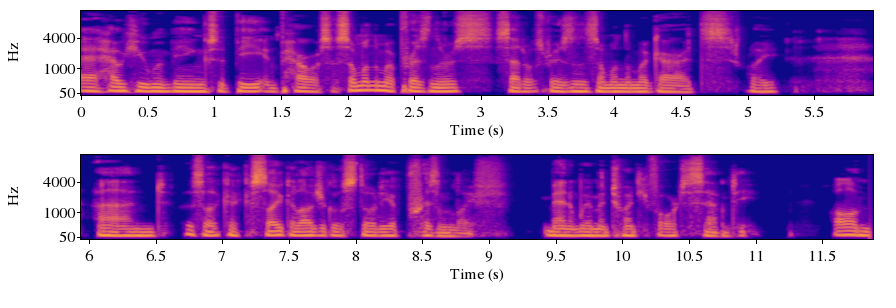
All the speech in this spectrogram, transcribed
uh, how human beings would be in power. So some of them are prisoners, set up as prisons, some of them are guards, right? And it's like a psychological study of prison life. Men and women 24 to 70. All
